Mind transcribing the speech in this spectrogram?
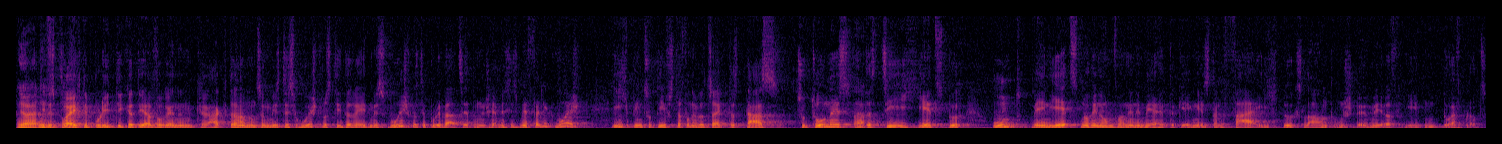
Ja, ja, und es bräuchte Politiker, die einfach einen Charakter haben und sagen, mir ist das wurscht, was die da reden, mir ist wurscht, was die Boulevardzeitungen schreiben, es ist mir völlig wurscht. Ich bin zutiefst davon überzeugt, dass das zu tun ist Ja. und das ziehe ich jetzt durch. Und wenn jetzt noch in Umfang eine Mehrheit dagegen ist, dann fahre ich durchs Land und mich auf jeden Dorfplatz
